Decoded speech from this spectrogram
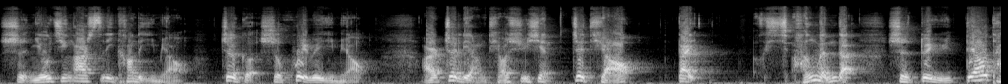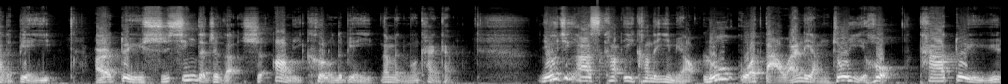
是牛津阿斯利康的疫苗，这个是辉瑞疫苗，而这两条虚线，这条带横纹的是对于 Delta 的变异，而对于实心的这个是奥米克戎的变异。那么你们看看，牛津阿斯利康的疫苗，如果打完两周以后，它对于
